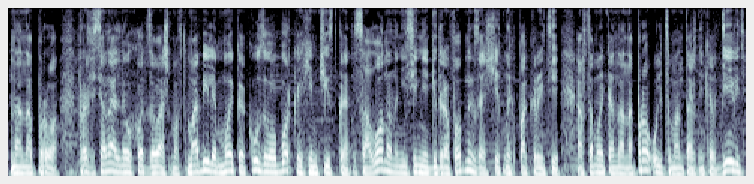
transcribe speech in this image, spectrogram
«Нано Про». Профессиональный уход за вашим автомобилем, мойка кузова, уборка химчистка салона, нанесение гидрофобных защитных покрытий. Автомойка «Нано Про», улица Монтажников, 9.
